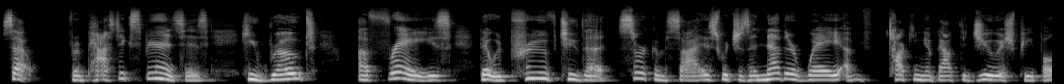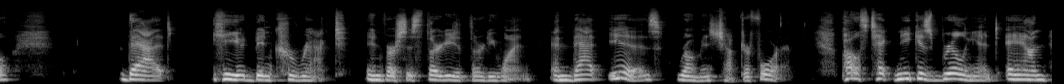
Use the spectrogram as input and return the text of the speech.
So, from past experiences, he wrote a phrase that would prove to the circumcised, which is another way of talking about the Jewish people, that he had been correct in verses 30 to 31. And that is Romans chapter 4. Paul's technique is brilliant and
